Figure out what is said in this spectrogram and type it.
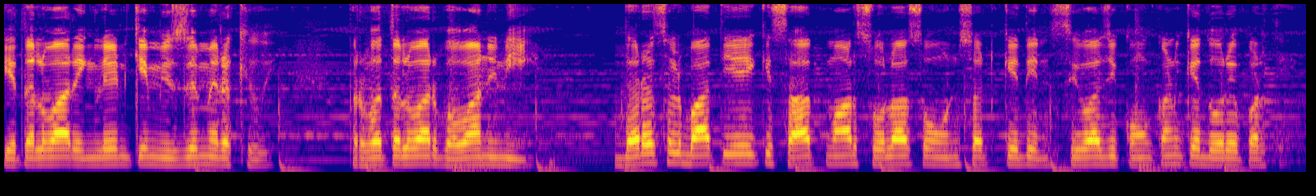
ये तलवार इंग्लैंड के म्यूज़ियम में रखी हुई, पर वह तलवार भवानी नहीं दरअसल बात यह है कि 7 मार्च सोलह के दिन शिवाजी कोंकण के दौरे पर थे।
